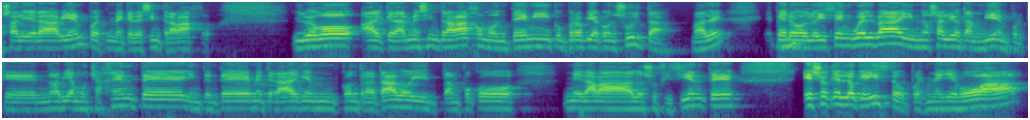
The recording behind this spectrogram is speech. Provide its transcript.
saliera bien, pues me quedé sin trabajo. Luego, al quedarme sin trabajo, monté mi propia consulta, ¿vale? Pero lo hice en Huelva y no salió tan bien porque no había mucha gente, intenté meter a alguien contratado y tampoco me daba lo suficiente. ¿Eso qué es lo que hizo? Pues me llevó a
